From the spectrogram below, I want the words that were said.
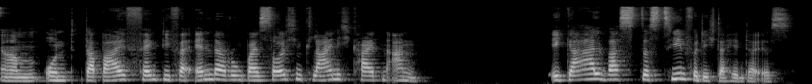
Ähm, und dabei fängt die Veränderung bei solchen Kleinigkeiten an. Egal, was das Ziel für dich dahinter ist.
